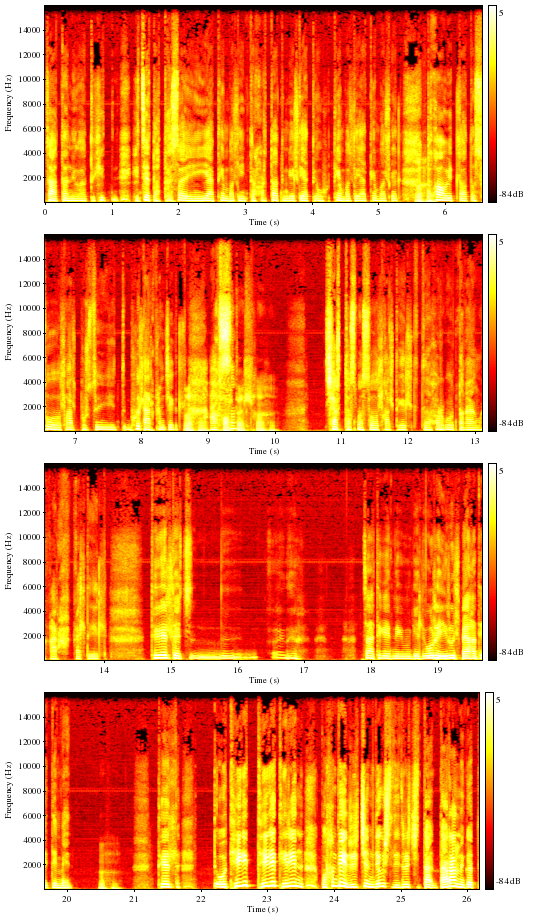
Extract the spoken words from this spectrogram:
за одоо нэг хизээ дотроосоо яадаг юм бол энэ төр хортоод ингээл яадаг хөвгдөг юм бол яадаг юм бол гэж тухайн үед л одоо суу уулгаал бүрсэн бүхэл арга хамжааг л Аха. авсан. Аха. Шарт тосмоо суулгаал тэгэл хоргууднагаа гаргах гал тэгэл тэгэл э, за тэгээд нэг юм гээл өөрөө ирүүл байгаад идэм байна Аха. Тэгэл өө тэгэд тэгээ тэрийг бурхан дээр ирж юм дээгүү шүү дээ. Чи да- дараа нэгэд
